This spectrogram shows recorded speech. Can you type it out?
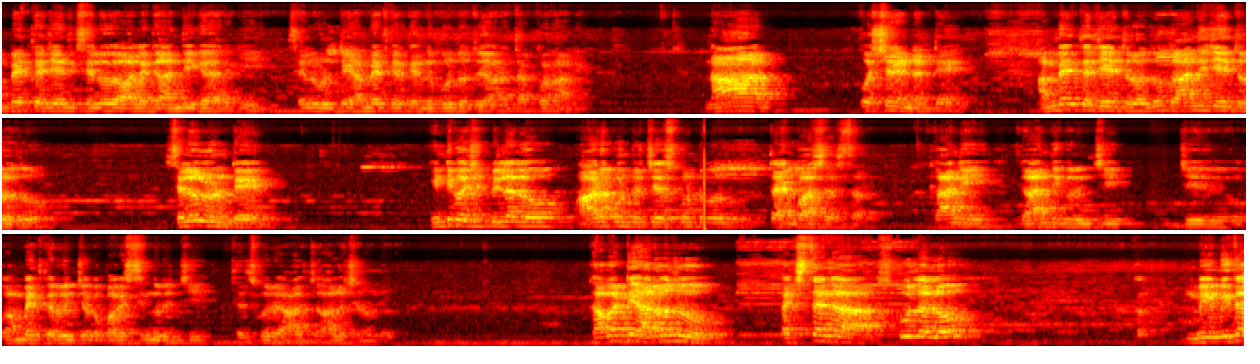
అంబేద్కర్ జయంతికి సెలవు కావాలి గాంధీ గారికి సెలవు ఉంటే అంబేద్కర్కి ఎందుకు ఉండదు ఏమైనా తక్కువ అని. నా క్వశ్చన్ ఏంటంటే అంబేద్కర్ జయంతి రోజు గాంధీ జయంతి రోజు సెలవులు ఉంటే ఇంటికి వచ్చి పిల్లలు ఆడుకుంటూ చేసుకుంటూ టైం పాస్ చేస్తారు. కానీ గాంధీ గురించి ఒక అంబేద్కర్ గురించి ఒక భగత్ సింగ్ గురించి తెలుసుకునే ఆలో- ఆలోచన ఉండదు కాబట్టి ఆ రోజు ఖచ్చితంగా స్కూళ్ళలో మీ మిగతా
